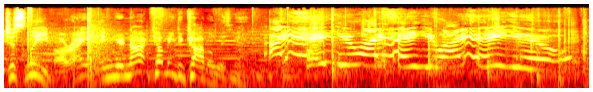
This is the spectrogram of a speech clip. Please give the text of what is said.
Just leave, all right? And you're not coming to Cabo with me. I hate you! I hate you! I hate you!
